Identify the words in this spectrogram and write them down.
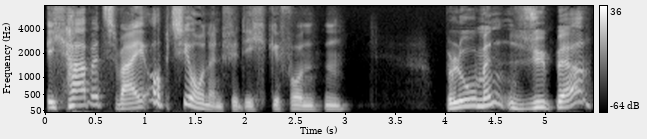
Ich habe zwei Optionen für dich gefunden. Blumen, super,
